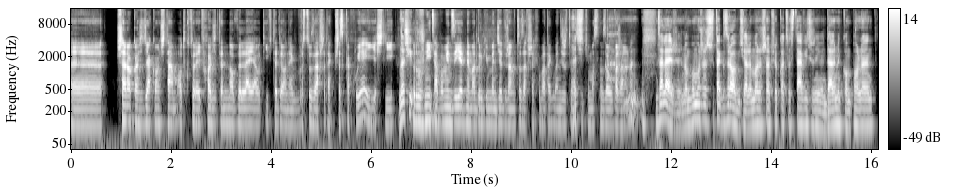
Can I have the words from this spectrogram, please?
e, szerokość jakąś tam, od której wchodzi ten nowy layout i wtedy on jakby po prostu zawsze tak przeskakuje i jeśli znaczy, różnica pomiędzy jednym a drugim będzie duża, no to zawsze chyba tak będzie, że to jest takie mocno zauważalne. Zależy, no bo możesz tak zrobić, ale możesz na przykład zostawić, że nie wiem, dany komponent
